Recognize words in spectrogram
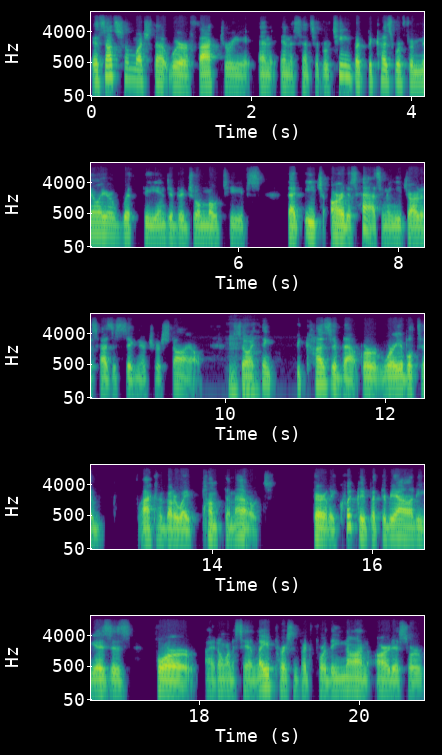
it's not so much that we're a factory and in a sense of routine, but because we're familiar with the individual motifs that each artist has. I mean, each artist has a signature style. So I hmm think because of that, we're we're able to, for lack of a better way, pump them out fairly quickly. But the reality is, is for I don't want to say a layperson, but for the non-artist or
